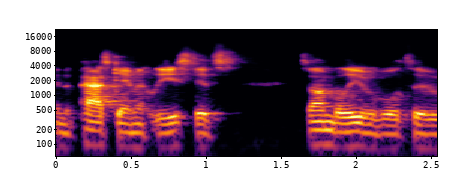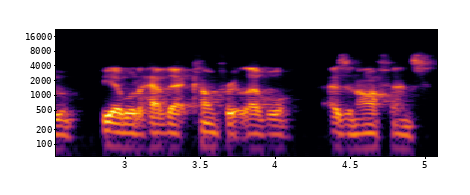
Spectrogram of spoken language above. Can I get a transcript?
In the pass game, at least, it's it's unbelievable to be able to have that comfort level as an offense.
